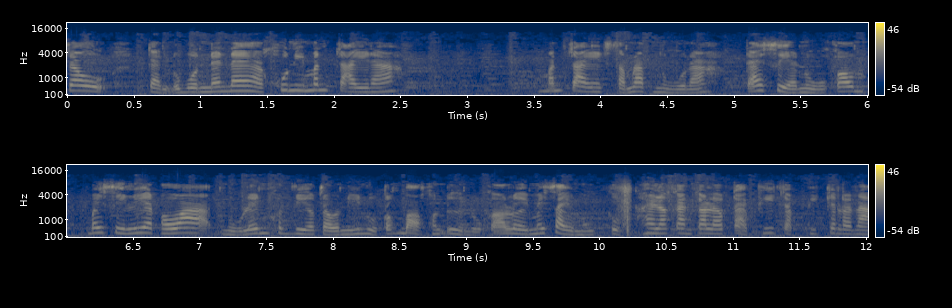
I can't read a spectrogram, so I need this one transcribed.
เจ้าแก่นอุบลแน่ๆคู่นี้มั่นใจนะ มั่นใจสำหรับหนูนะ ได้เสียหนูก็ไม่ซีเรียสเพราะว่าหนูเล่นคนเดียวแต่วันนี้หนูต้องบอกคนอื่นหนูก็เลยไม่ใส่มงกุฎให้แล้วกันก็แล้วแต่พี่จะพิจารณา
